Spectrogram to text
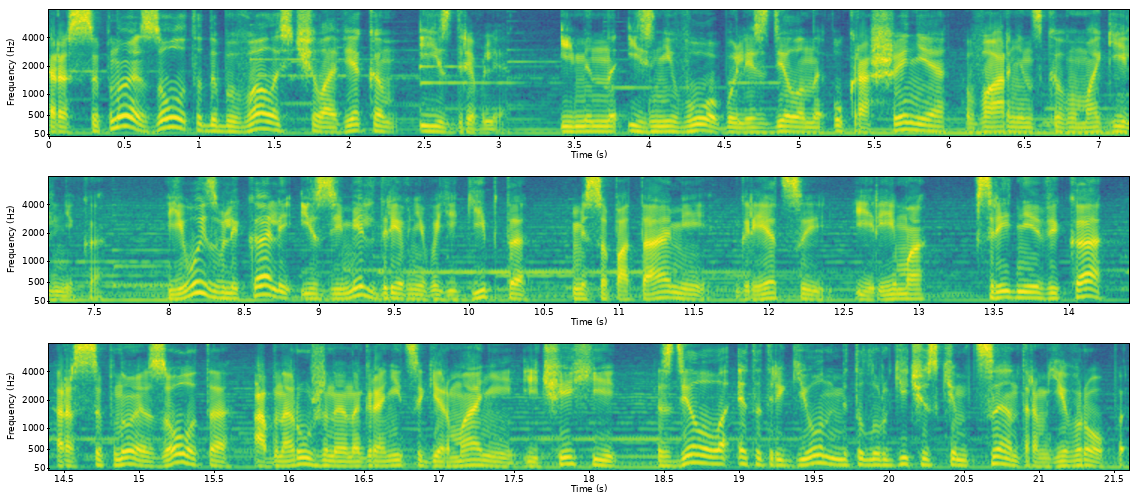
Рассыпное золото добывалось человеком издревле. Именно из него были сделаны украшения Варнинского могильника. Его извлекали из земель Древнего Египта, Месопотамии, Греции и Рима. В средние века рассыпное золото, обнаруженное на границе Германии и Чехии, сделало этот регион металлургическим центром Европы.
